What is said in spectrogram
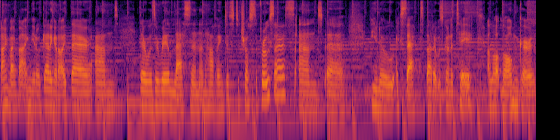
bang, bang, bang, you know, getting it out there. And there was a real lesson in having just to trust the process and, uh, you know, accept that it was going to take a lot longer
